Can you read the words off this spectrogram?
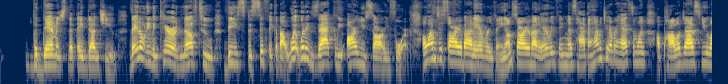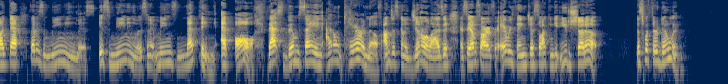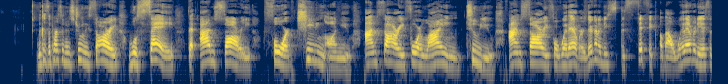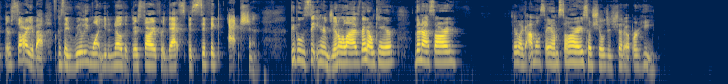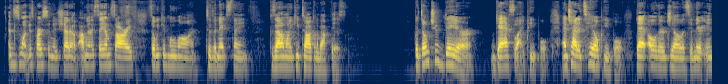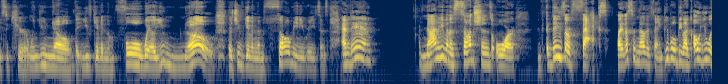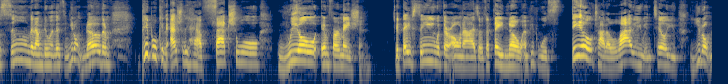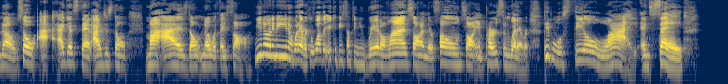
the damage that they've done to you. They don't even care enough to be specific about what what exactly are you sorry for? Oh, I'm just sorry about everything. I'm sorry about everything that's happened. Haven't you ever had someone apologize to you like that? That is meaningless. It's meaningless and it means nothing at all. That's them saying, I don't care enough. I'm just going to generalize it and say, I'm sorry for everything just so I can get you to shut up. That's what they're doing. Because the person who's truly sorry will say that I'm sorry for cheating on you. I'm sorry for lying to you. I'm sorry for whatever. They're going to be specific about whatever it is that they're sorry about because they really want you to know that they're sorry for that specific action. People who sit here and generalize, they don't care. They're not sorry. They're like, I'm going to say I'm sorry, so she'll just shut up or he. I just want this person to shut up. I'm going to say I'm sorry so we can move on to the next thing because I don't want to keep talking about this. But don't you dare gaslight people and try to tell people that, oh, they're jealous and they're insecure when you know that you've given them full will. You know that you've given them so many reasons. And then, not even assumptions or these are facts like that's another thing. People will be like, "Oh, you assume that I'm doing this and you don't know that I'm People can actually have factual, real information that they've seen with their own eyes or that they know and people will still try to lie to you and tell you you don't know. So I, I guess that I just don't my eyes don't know what they saw. You know what I mean? Or whatever. Whether it could be something you read online, saw in their phone, saw in person, whatever. People will still lie and say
